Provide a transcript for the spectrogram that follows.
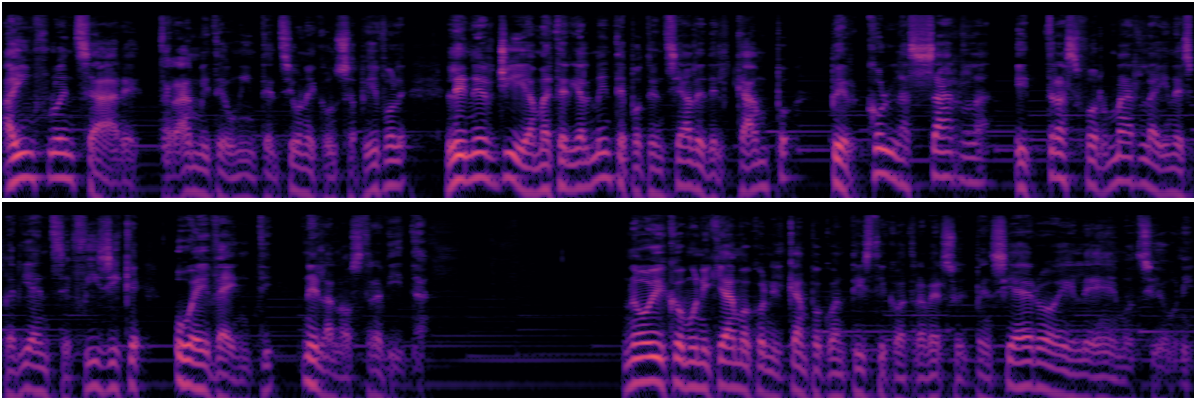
a influenzare, tramite un'intenzione consapevole, l'energia materialmente potenziale del campo per collassarla e trasformarla in esperienze fisiche o eventi nella nostra vita. Noi comunichiamo con il campo quantistico attraverso il pensiero e le emozioni.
